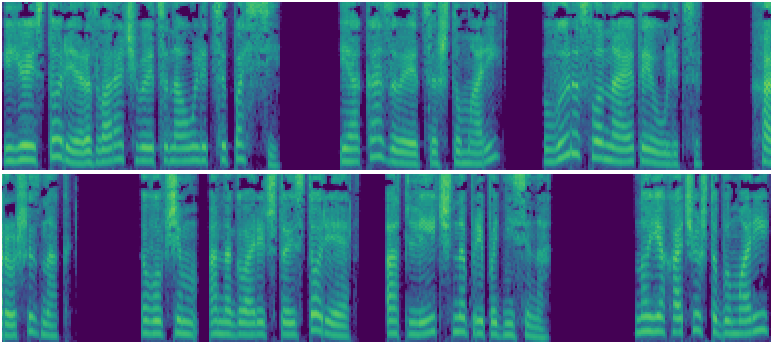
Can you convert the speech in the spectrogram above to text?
Ее история разворачивается на улице Пасси, и оказывается, что Мари выросла на этой улице. Хороший знак. В общем, она говорит, что история отлично преподнесена. Но я хочу, чтобы Мари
